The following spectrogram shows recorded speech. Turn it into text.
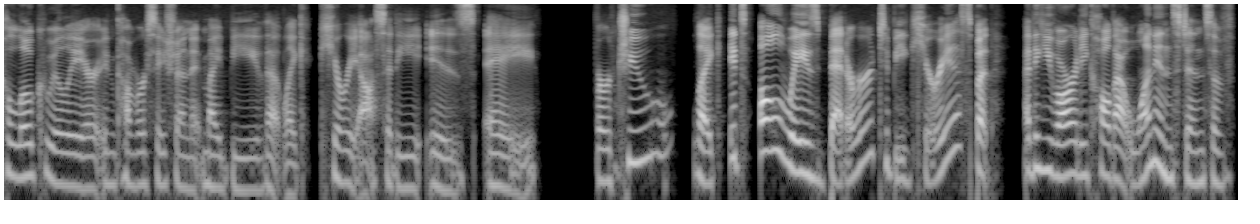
colloquially or in conversation, it might be that like curiosity is a virtue. Like it's always better to be curious, but I think you've already called out one instance of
